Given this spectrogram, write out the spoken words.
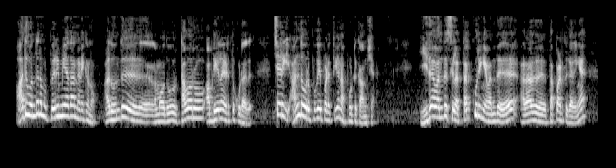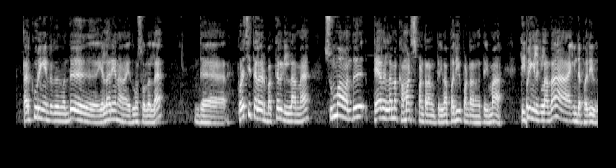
அது வந்து நம்ம பெருமையாக தான் நினைக்கணும். அது வந்து நம்ம அது ஒரு தவறோ அப்படியெல்லாம் எடுத்துக்கூடாது. சரி அந்த ஒரு புகைப்படத்தையும் நான் போட்டு காமிச்சேன். இதை வந்து சில தற்கூறிங்க வந்து அதாவது தப்பா எடுத்துக்காதீங்க. தற்கூறிங்கன்றது வந்து எல்லாரையும் நான் எதுவும் சொல்லலை. இந்த புரட்சி தலைவர் பக்தர்கள் இல்லாம சும்மா வந்து தேவையில்லாம கமெண்ட்ஸ் பண்றாங்க தெரியுமா? பதிவு பண்றாங்க தெரியுமா? தீவிரங்களுக்கெல்லாம் தான் இந்த பதிவு.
